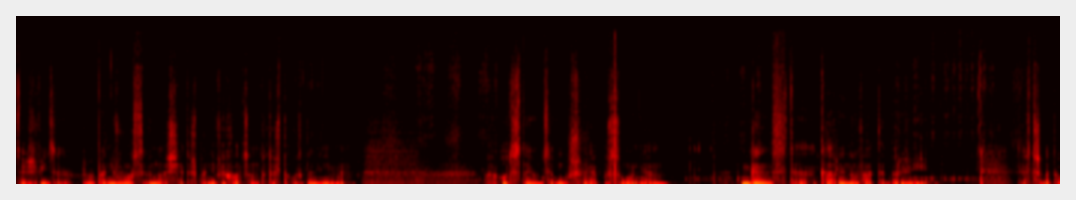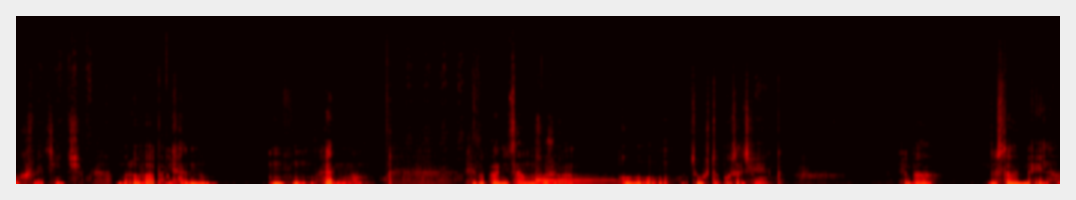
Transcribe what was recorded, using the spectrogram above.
Też widzę, że ma pani włosy w nosie, też pani wychodzą, to też to uwzględnimy. odstające uszy jak u słonia, gęste, karynowate brwi. Też trzeba to uchwycić. Malowała pani henną? Mhm, henną. Chyba pani całą zużyła. O, cóż to był za dźwięk? Chyba dostałem maila,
